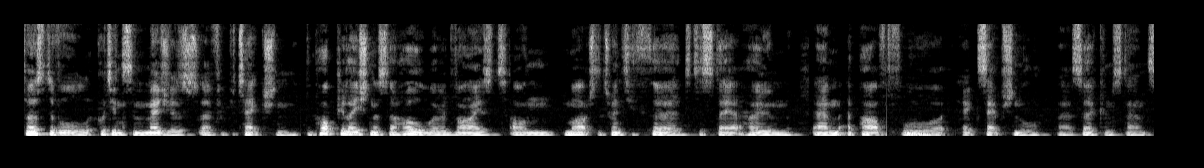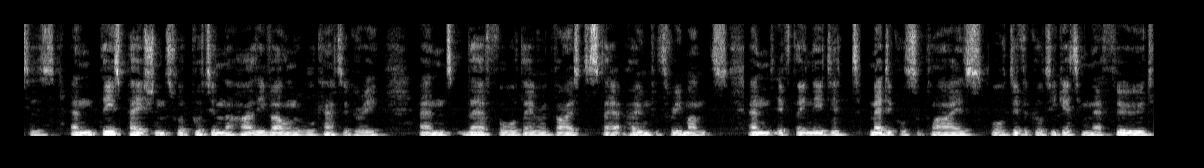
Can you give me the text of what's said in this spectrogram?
first of all, put in some measures uh, for protection. The population as a whole were advised on March the 23rd to stay at home, um, apart for exceptional uh, circumstances. And these patients were put in the highly vulnerable category and therefore they were advised to stay at home for three months. And if they needed medical supplies or difficulty getting their food,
